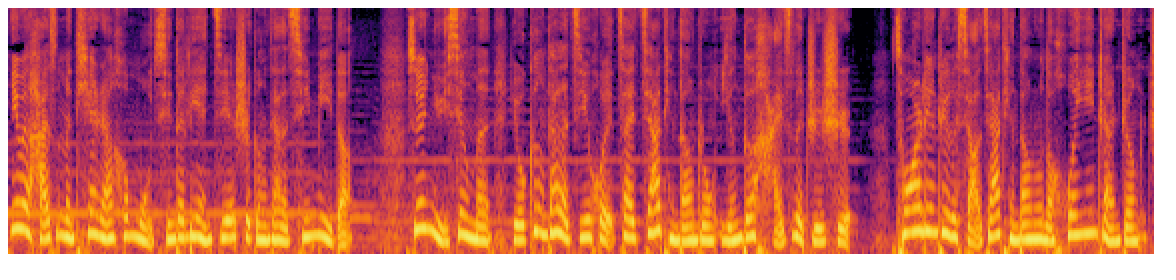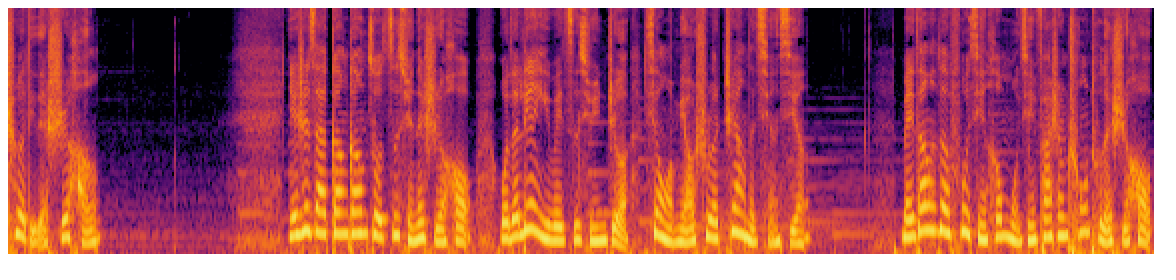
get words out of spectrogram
因为孩子们天然和母亲的链接是更加的亲密的，所以女性们有更大的机会在家庭当中赢得孩子的支持，从而令这个小家庭当中的婚姻战争彻底的失衡。也是在刚刚做咨询的时候，我的另一位咨询者向我描述了这样的情形：每当他的父亲和母亲发生冲突的时候，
